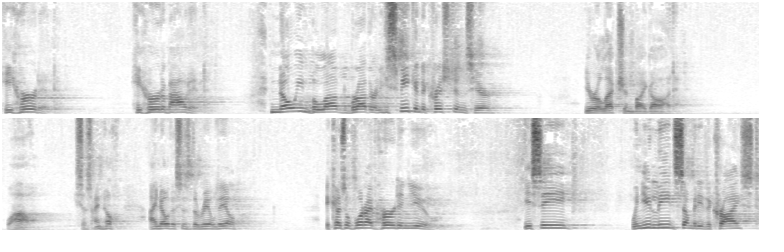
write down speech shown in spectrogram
He heard it, he heard about it. Knowing, beloved brethren, he's speaking to Christians here, your election by God. Wow. He says, I know, I know this is the real deal because of what I've heard in you. You see, when you lead somebody to Christ,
